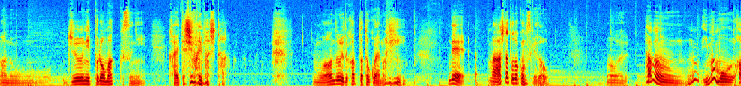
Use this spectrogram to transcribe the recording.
あのー、12 Pro Max に変えてしまいました。もう Android 買ったとこやのに。でまあ明日届くんですけど多分今もう発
